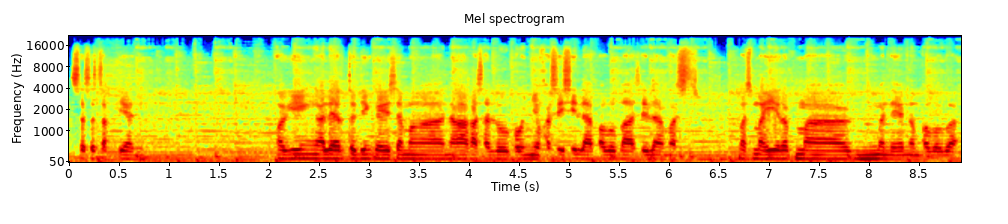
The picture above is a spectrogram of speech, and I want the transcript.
sa sasakyan. Maging alerto din kayo sa mga nakakasalubong nyo kasi sila, pababa sila, mas mas mahirap magmaneho ng pababa.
